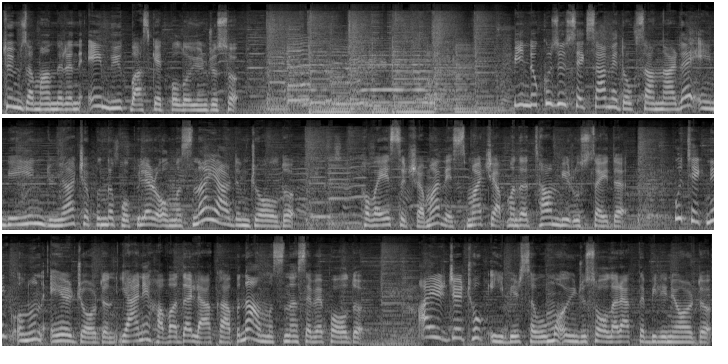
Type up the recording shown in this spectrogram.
tüm zamanların en büyük basketbol oyuncusu. 1980 ve 90'larda NBA'in dünya çapında popüler olmasına yardımcı oldu. Havaya sıçrama ve smaç yapmada tam bir ustaydı. Teknik onun Air Jordan yani havada lakabını almasına sebep oldu. Ayrıca çok iyi bir savunma oyuncusu olarak da biliniyordu.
